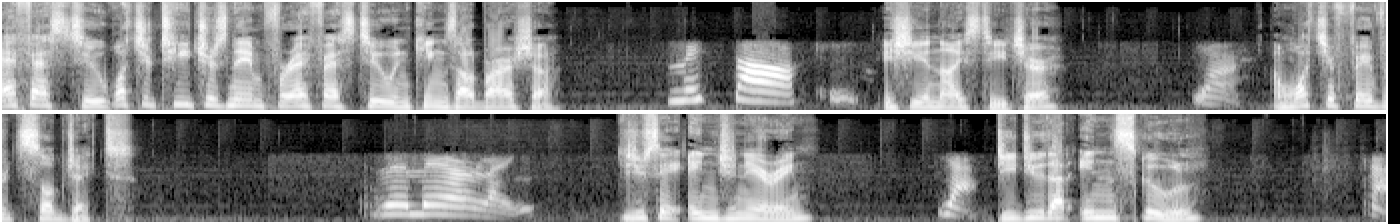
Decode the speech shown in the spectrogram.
FS2. What's your teacher's name for FS2 in King's Al Barsha? Miss Starkey. Is she a nice teacher? Yeah. And what's your favourite subject? Mailing. Did you say engineering? Yeah. Do you do that in school? Yeah.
